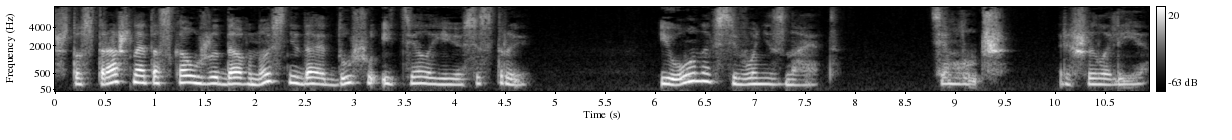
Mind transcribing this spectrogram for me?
что страшная тоска уже давно снедает душу и тело ее сестры. Иона всего не знает. Тем лучше, — решила Лия.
